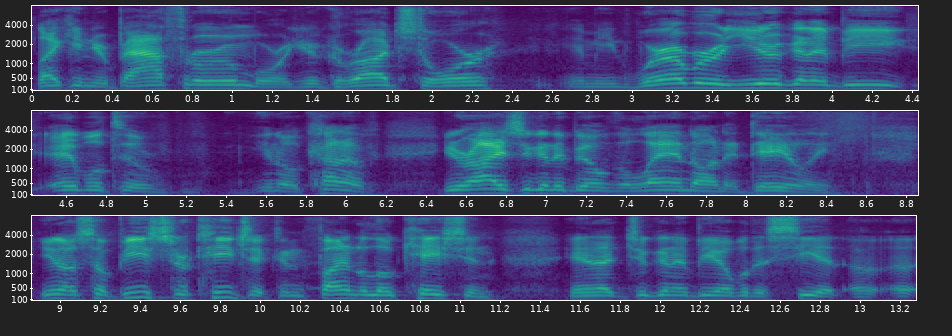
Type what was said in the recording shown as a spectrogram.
like in your bathroom or your garage door. I mean wherever you're going to be able to you know kind of your eyes are going to be able to land on it daily. You know so be strategic and find a location you know, that you're going to be able to see it a,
